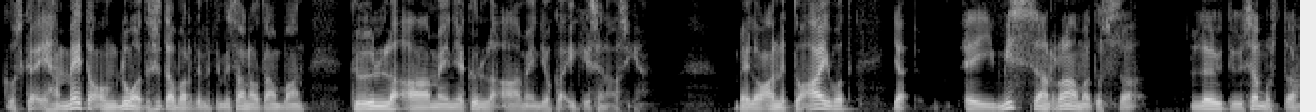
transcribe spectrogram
Koska eihän meitä on luotu sitä varten, että me sanotaan vaan kyllä aamen ja kyllä aamen joka ikisen asian. Meillä on annettu aivot ja ei missään raamatussa löytyy semmoista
